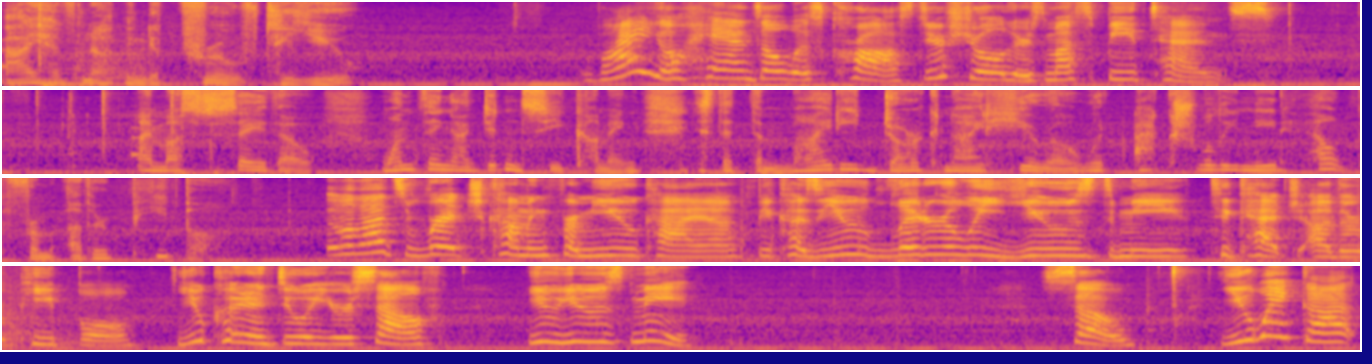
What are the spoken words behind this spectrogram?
I have nothing to prove to you. Why are your hands always crossed? Your shoulders must be tense. I must say, though, one thing I didn't see coming is that the mighty Dark Knight hero would actually need help from other people. Well, that's rich coming from you, Kaeya, because you literally used me to catch other people. You couldn't do it yourself. You used me. So, you ain't got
